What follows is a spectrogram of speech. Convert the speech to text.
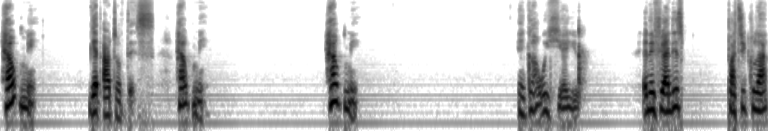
Help me get out of this. Help me. Help me. And God will hear you. And if you're in this particular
